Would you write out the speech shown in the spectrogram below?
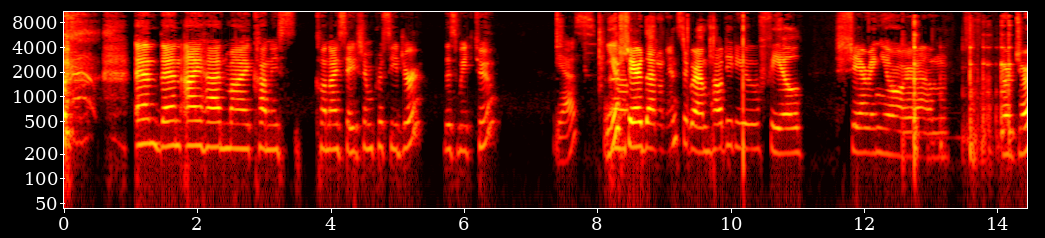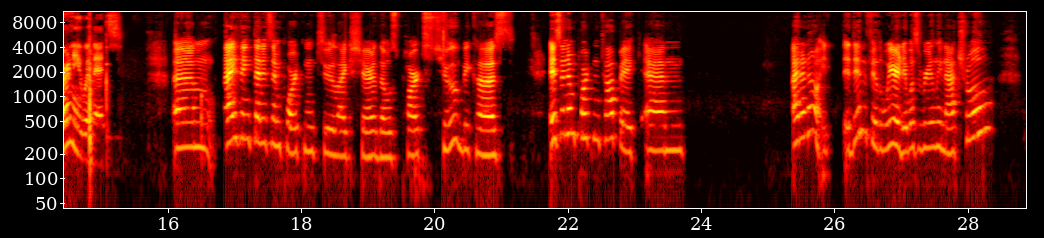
and then I had my conis- conization procedure this week too. Yes. You Uh, shared that on Instagram. How did you feel sharing your um your journey with it? Um i think that it's important to like share those parts too because it's an important topic and i don't know it, it didn't feel weird. It was really natural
